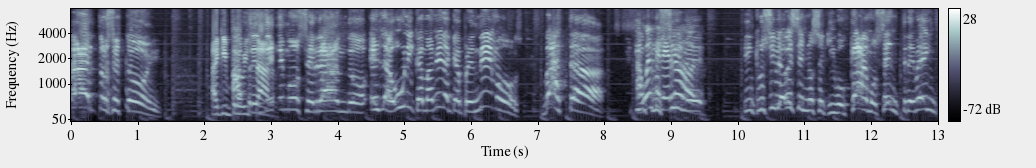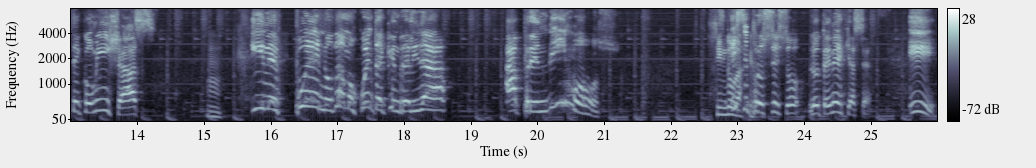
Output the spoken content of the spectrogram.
¡Hartos estoy! Hay que improvisar. Aprendemos cerrando. Es la única manera que aprendemos. ¡Basta! Aguante el error. Inclusive a veces nos equivocamos entre 20 comillas Mm. y después nos damos cuenta de que en realidad aprendimos. Sin duda. Ese proceso lo tenés que hacer. Y,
